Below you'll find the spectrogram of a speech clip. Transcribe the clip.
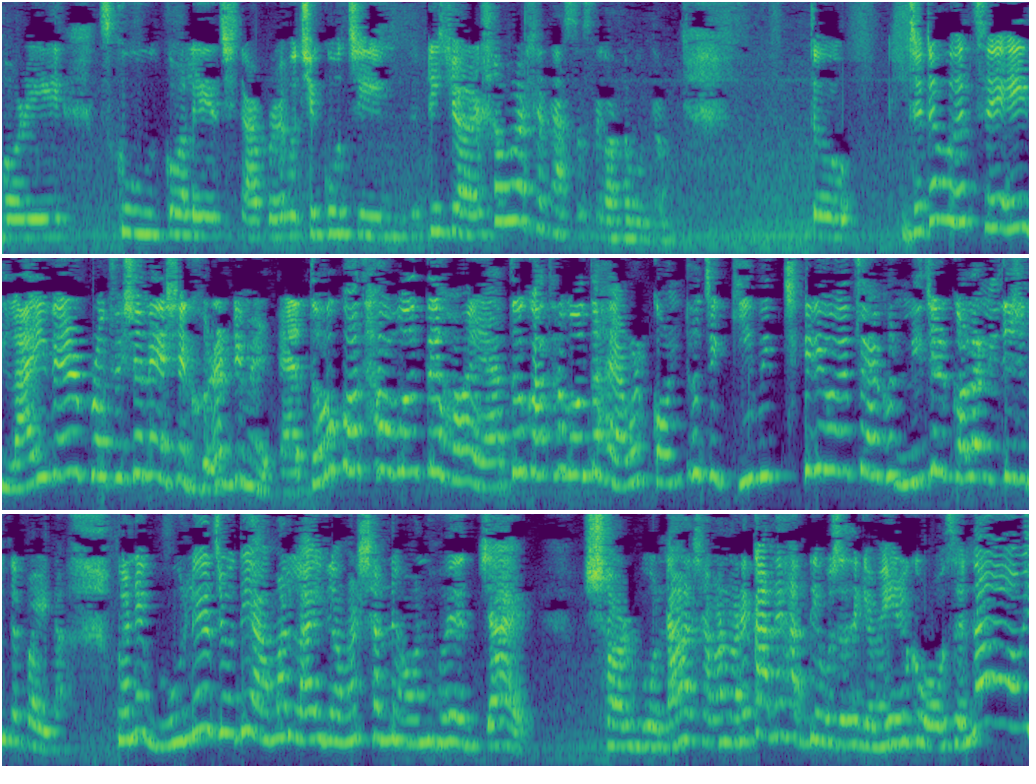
ঘরে স্কুল কলেজ তারপরে হচ্ছে কোচিং টিচার সবার সাথে আস্তে আস্তে কথা বলতাম। তো যেটা হয়েছে, এই লাইভের প্রফেশনে এসে ঘোড়ার ডিমের এত কথা বলতে হয়, এত কথা বলতে হয়, আমার কণ্ঠ যে কি বিচ্ছিরি হয়েছে এখন নিজের গলা নিজে শুনতে পারি না। মানে ভুলে যদি আমার লাইভ আমার সামনে অন হয়ে যায়, সর্বনাশ, আমার মানে কানে হাত দিয়ে বসে থাকি আমি, এরকম অবস্থা। না, আমি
